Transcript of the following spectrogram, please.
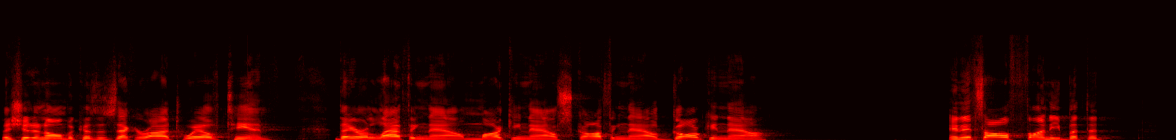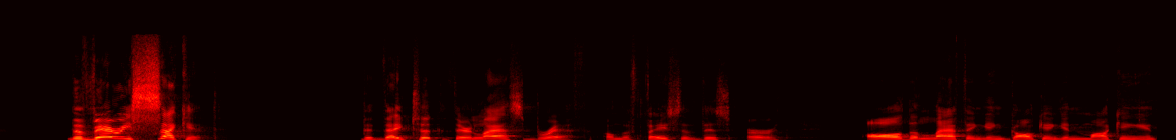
They should have known because of Zechariah 12 10. They are laughing now, mocking now, scoffing now, gawking now. And it's all funny, but the, the very second that they took their last breath on the face of this earth, all the laughing and gawking and mocking and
